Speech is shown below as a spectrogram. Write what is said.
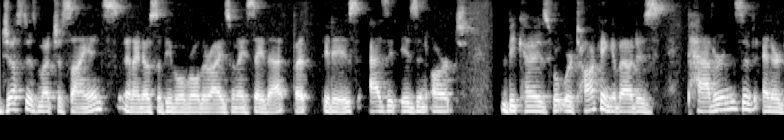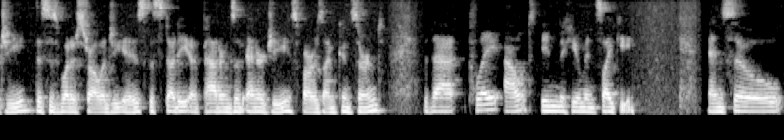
just as much a science. And I know some people roll their eyes when I say that, but it is as it is an art because what we're talking about is patterns of energy. This is what astrology is the study of patterns of energy, as far as I'm concerned, that play out in the human psyche. And so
